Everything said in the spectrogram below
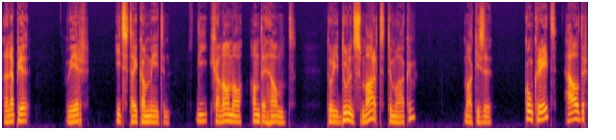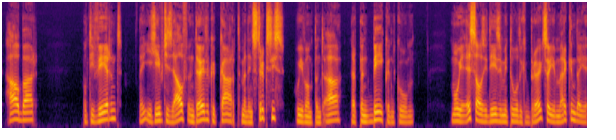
Dan heb je weer iets dat je kan meten. Die gaan allemaal hand in hand. Door je doelen smart te maken, maak je ze concreet, helder, haalbaar, motiverend. Je geeft jezelf een duidelijke kaart met instructies hoe je van punt A naar punt B kunt komen. Mooie is, als je deze methode gebruikt, zou je merken dat je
